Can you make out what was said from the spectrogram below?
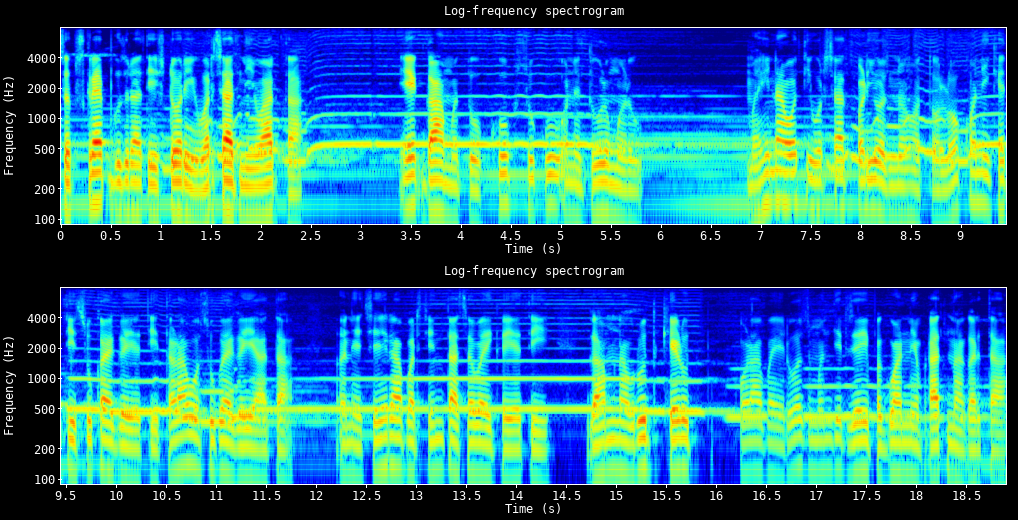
સબસ્ક્રાઇબ ગુજરાતી સ્ટોરી વરસાદની વાર્તા. એક ગામ હતું, ખૂબ સૂકું અને ધૂળમળું. મહિનાઓથી વરસાદ પડ્યો જ ન હતો. લોકોની ખેતી સુકાઈ ગઈ હતી, તળાવો સુકાઈ ગયા હતા અને ચહેરા પર ચિંતા છવાઈ ગઈ હતી. ગામના વૃદ્ધ ખેડૂત ભોળાભાઈ રોજ મંદિર જઈ ભગવાનને પ્રાર્થના કરતા,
